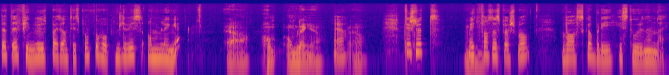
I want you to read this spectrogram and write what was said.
Dette finner vi ut på et eller annet tidspunkt, forhåpentligvis om lenge. Ja. Om, om lenge, ja. Ja. ja. Til slutt, mitt faste spørsmål. Hva skal bli historien om deg?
